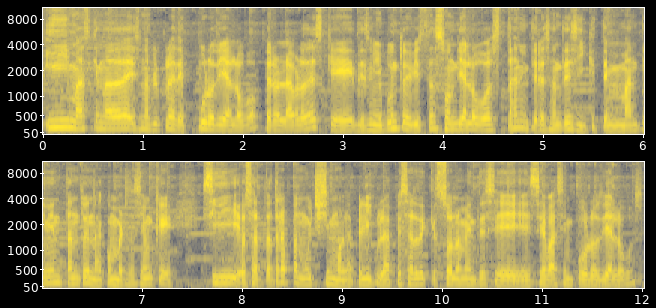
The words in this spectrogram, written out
y más que nada es una película de puro diálogo, pero la verdad es que desde mi punto de vista son diálogos tan interesantes y que te mantienen tanto en la conversación que sí, o sea, te atrapan muchísimo la película a pesar de que solamente se, se basa en puros diálogos.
